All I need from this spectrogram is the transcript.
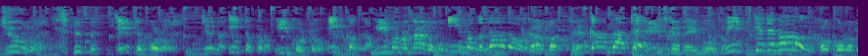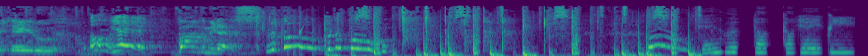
10の。いいところ、10のいいところ、いいこと、いいこと、いいものなどを。いいものなどを。頑張って。頑張って。見つけていこうと。見つけていこう。試みている。おうイェイ番組です。ブルボー。天狗 .jp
